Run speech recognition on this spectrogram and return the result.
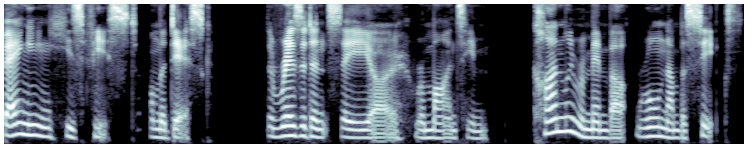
banging his fist on the desk. The resident CEO reminds him, kindly remember rule number six.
